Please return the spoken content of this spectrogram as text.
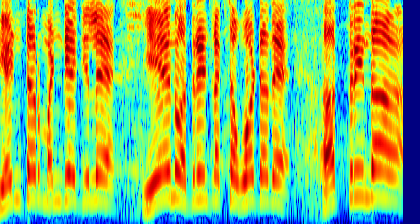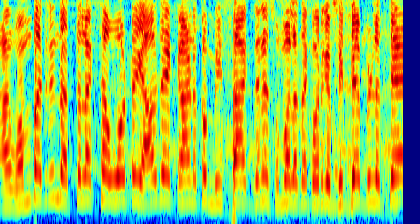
ಎಂಟರ್ ಮಂಡ್ಯ ಜಿಲ್ಲೆ ಏನು ಹದಿನೆಂಟು ಲಕ್ಷ ಓಟ್ ಅದೆ. ಹತ್ತರಿಂದ, ಒಂಬತ್ತರಿಂದ ಹತ್ತು ಲಕ್ಷ ಓಟು ಯಾವುದೇ ಕಾರಣಕ್ಕೂ ಮಿಸ್ ಆಗ್ದೇ ಸುಮಲತಾಕವ್ರಿಗೆ ಬಿದ್ದೆ ಬೀಳುತ್ತೆ.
